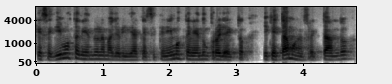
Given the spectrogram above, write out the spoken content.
que seguimos teniendo una mayoría, que seguimos teniendo un proyecto y que estamos enfrentando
